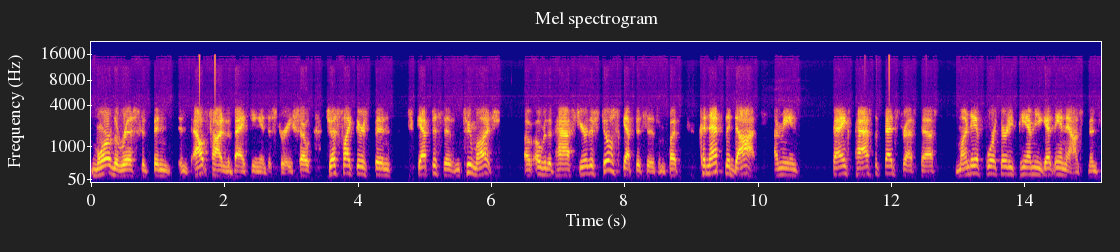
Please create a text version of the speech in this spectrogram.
more of the risk has been outside of the banking industry. So just like there's been skepticism, too much over the past year. There's still skepticism, but connect the dots. I mean, banks pass the Fed stress test. Monday at 4:30 p.m. you get the announcements.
